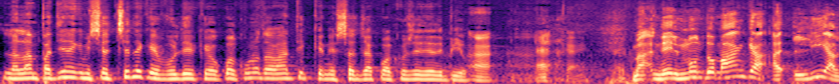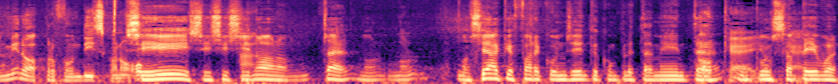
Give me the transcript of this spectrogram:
la lampadina che mi si accende, che vuol dire che ho qualcuno davanti che ne sa già qualcosa di più. Eh, eh, ok. Ma nel mondo manga eh, lì almeno approfondiscono. Sì, sì, sì, sì, Ah. no, no, cioè, non, non- non si ha a che fare con gente completamente Ok, inconsapevole.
